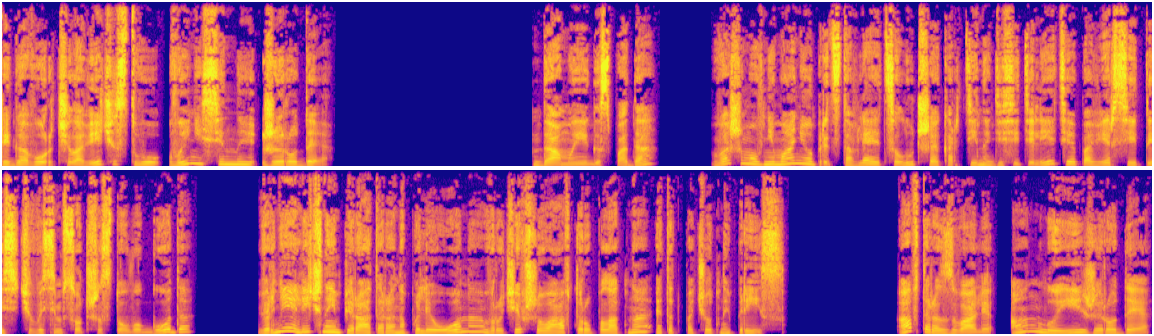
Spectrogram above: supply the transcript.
Приговор человечеству, вынесенный Жироде. Дамы и господа, вашему вниманию представляется лучшая картина десятилетия по версии 1806 года, вернее, лично императора Наполеона, вручившего автору полотна этот почетный приз. Автора звали Ан-Луи Жироде,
